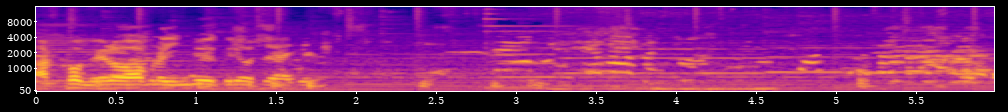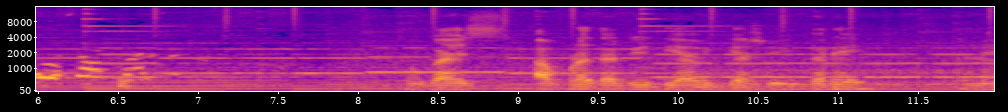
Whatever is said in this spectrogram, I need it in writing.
આખો મેળો આપણે એન્જોય કર્યો છે આજે. ગાઈસ આપણા દર્દીથી આવી ગયા છીએ ઘરે. અને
